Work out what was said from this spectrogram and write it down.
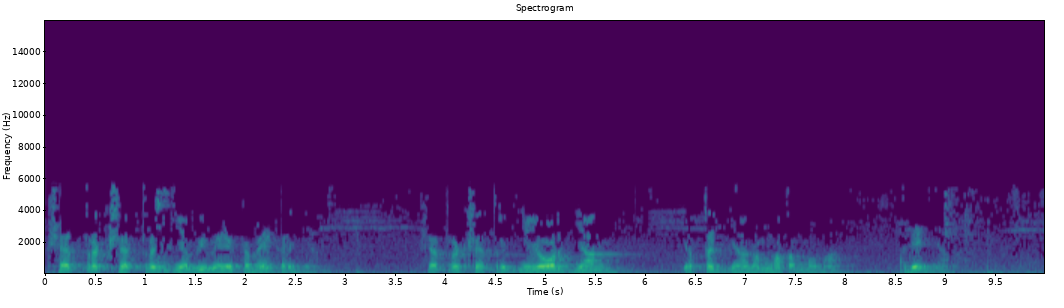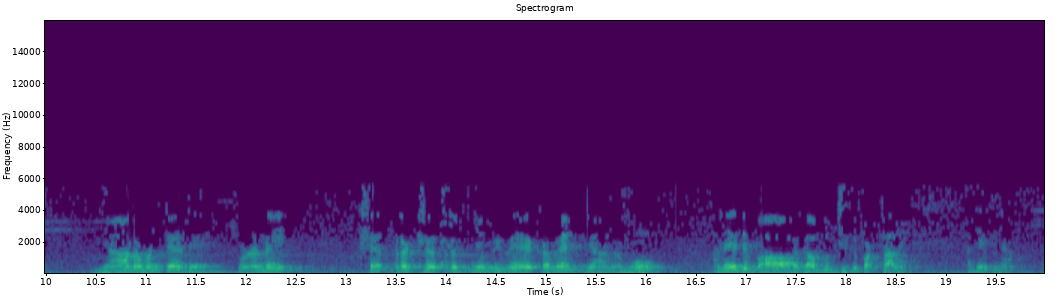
క్షేత్రక్షేత్రజ్ఞ వివేకమే ఇక్కడ జ్ఞానం. క్షేత్రక్షేత్రజ్ఞయోర్ జ్ఞానం ఎత్త జ్ఞానం మతం మమ. అదే జ్ఞానం. జ్ఞానం అంటే అదే. చూడండి క్షేత్ర క్షేత్రజ్ఞ వివేకమే జ్ఞానము అనేది బాగా బుద్ధికి పట్టాలి. అదే జ్ఞానం.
